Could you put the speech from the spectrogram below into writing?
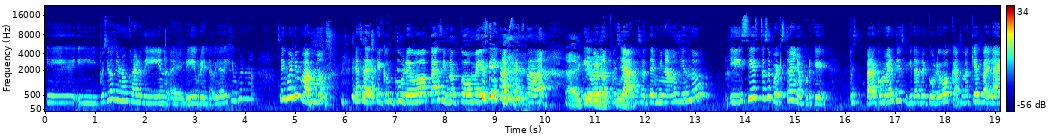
Y, y pues iba a ser en un jardín al aire libre y la vida. Dije, bueno, o sea, igual y vamos. Ya sabes que con cubrebocas y no comes y no haces nada. Ay, qué Y bueno, locura. pues ya, o sea, terminamos yendo. Y sí está súper extraño porque, pues, para comer tienes que quitarte el cubrebocas, ¿no? Quieres bailar,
